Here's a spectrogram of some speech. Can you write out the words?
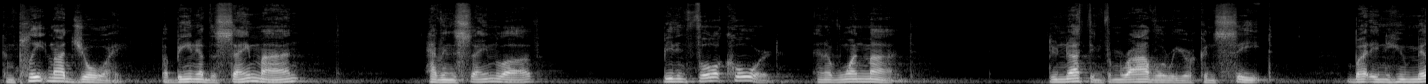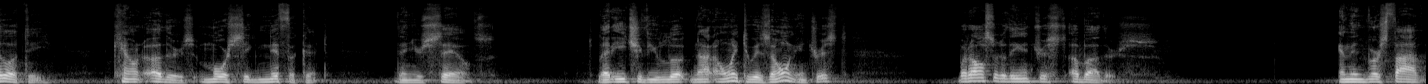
complete my joy by being of the same mind, having the same love, being in full accord and of one mind. Do nothing from rivalry or conceit, but in humility count others more significant than yourselves. Let each of you look not only to his own interest, but also to the interest of others. And then verse 5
